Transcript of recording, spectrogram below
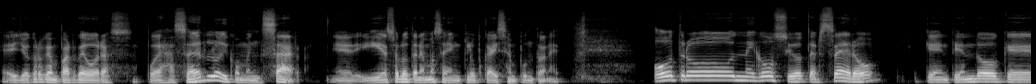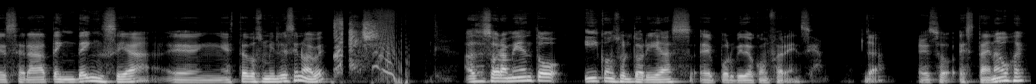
Eh, yo creo que en un par de horas puedes hacerlo y comenzar. Eh, y eso lo tenemos en clubkaisen.net. Otro negocio tercero que entiendo que será tendencia en este 2019, asesoramiento y consultorías eh, por videoconferencia. ¿Ya? Eso está en auge.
